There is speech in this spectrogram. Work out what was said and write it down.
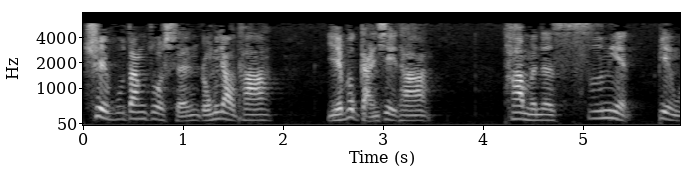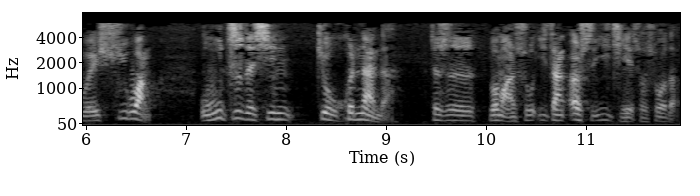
却不当作神荣耀他，也不感谢他，他们的思念变为虚妄，无知的心就昏暗了。这是罗马书一章二十一节所说的。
